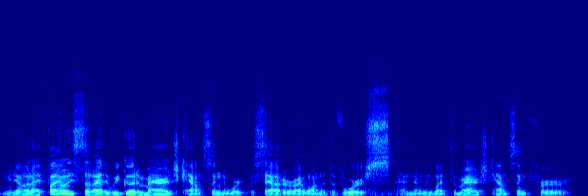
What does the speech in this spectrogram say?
you know, and I finally said either we go to marriage counseling to work this out or I want a divorce. And then we went to marriage counseling for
